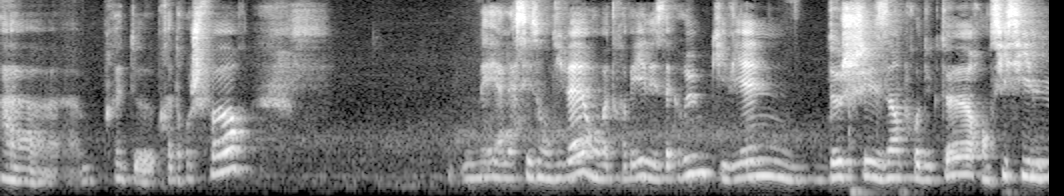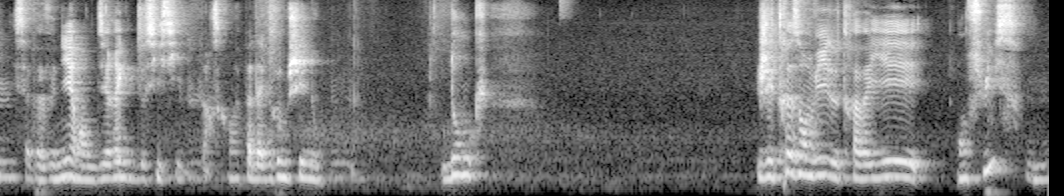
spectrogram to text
à- près, de, près de Rochefort. Mais à la saison d'hiver, on va travailler les agrumes qui viennent de chez un producteur en Sicile. Et ça va venir en direct de Sicile Mhm. parce qu'on n'a pas d'agrumes chez nous. Donc, j'ai très envie de travailler en Suisse Mhm.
